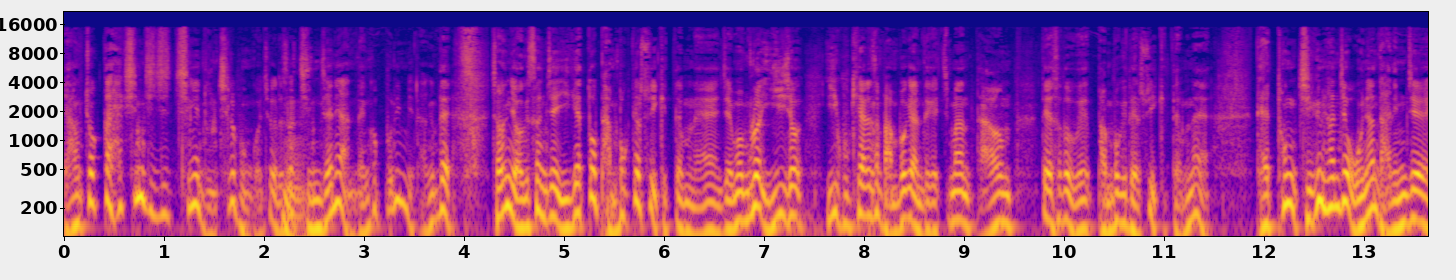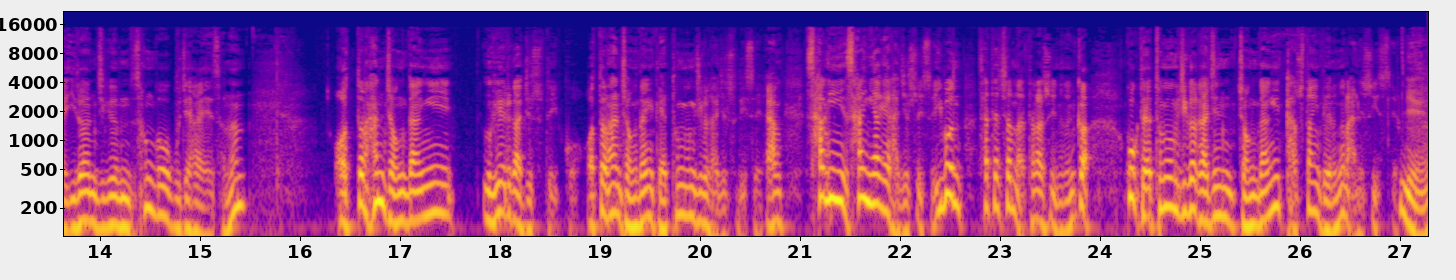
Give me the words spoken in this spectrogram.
양쪽 다 핵심 지지층의 눈치를 본 거죠. 그래서 음. 진전이 안 된 것 뿐입니다. 근데 저는 여기서 이제 이게 또 반복될 수 있기 때문에 이제 뭐 물론 이, 저, 이 국회 안에서 반복이 안 되겠지만 다음 때에서도 왜 반복이 될 수 있기 때문에 대통령, 지금 현재 5년 단임제 이런 지금 선거구제 하에서는 어떤 한 정당이 의회를 가질 수도 있고 어떤 한 정당이 대통령직을 가질 수도 있어요. 양 상위 상이하게 가질 수 있어요. 이번 사태처럼 나타날 수 있는 거니까 꼭 대통령직을 가진 정당이 다수당이 되는 건 아닐 수 있어요. 예.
